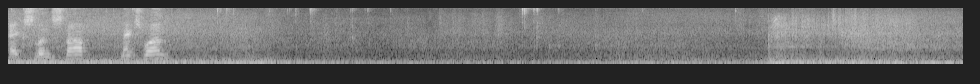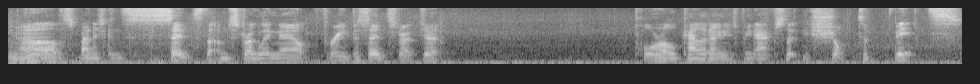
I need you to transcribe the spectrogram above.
Excellent stuff. Next one. Oh, the Spanish can sense that I'm struggling now. 3% structure. Poor old Caledonia's been absolutely shot to bits.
